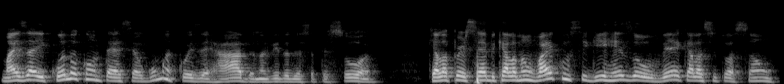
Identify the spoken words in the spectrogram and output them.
Mas aí, quando acontece alguma coisa errada na vida dessa pessoa, que ela percebe que ela não vai conseguir resolver aquela situação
